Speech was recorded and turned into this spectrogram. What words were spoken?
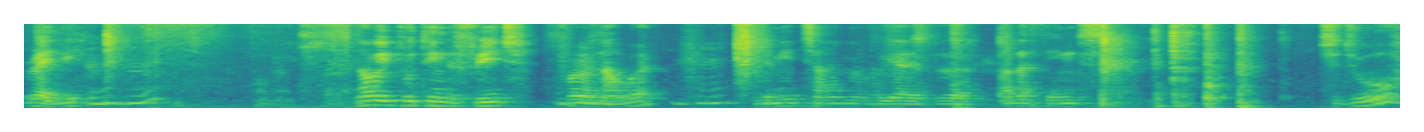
ready. No. Now we put in the fridge for an hour. In the meantime, we have uh, other things to do.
